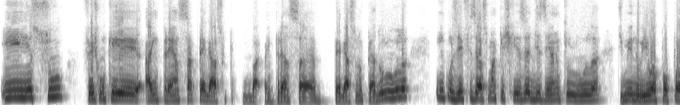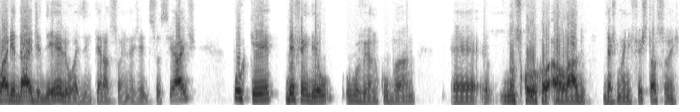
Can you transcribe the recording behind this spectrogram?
e isso fez com que a imprensa pegasse, a imprensa pegasse no pé do Lula, inclusive fizesse uma pesquisa dizendo que o Lula diminuiu a popularidade dele ou as interações nas redes sociais porque defendeu o governo cubano, é, não se colocou ao lado das manifestações.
